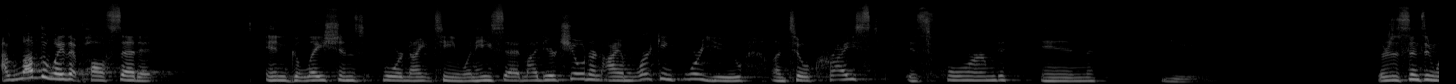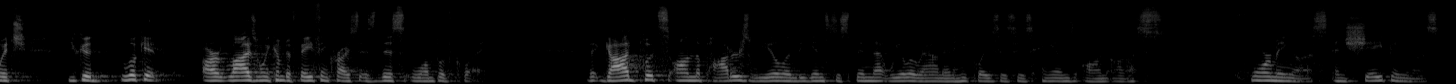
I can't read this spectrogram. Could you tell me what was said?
I love the way that Paul said it in Galatians 4:19 when he said, "My dear children, I am working for you until Christ is formed in you." There's a sense in which you could look at our lives when we come to faith in Christ as this lump of clay. That God puts on the potter's wheel and begins to spin that wheel around, and he places his hands on us, forming us and shaping us,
